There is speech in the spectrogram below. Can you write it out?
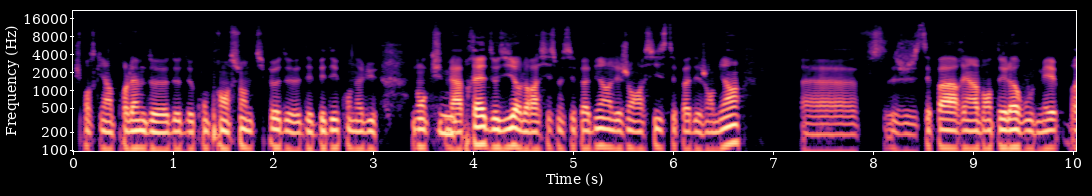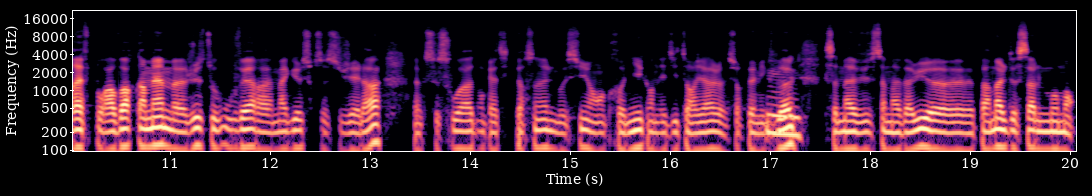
je pense qu'il y a un problème de, de, de, compréhension un petit peu de, des BD qu'on a lus. Donc, mais mm. après de dire le racisme c'est pas bien, les gens racistes c'est pas des gens bien, euh, je sais pas réinventer la roue, mais bref, pour avoir quand même euh, juste ouvert euh, ma gueule sur ce sujet-là, euh, que ce soit donc à titre personnel, mais aussi en chronique, en éditorial sur Comic Blog, mmh. ça m'a ça m'a valu pas mal de sales moments.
